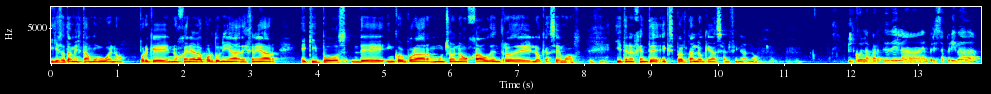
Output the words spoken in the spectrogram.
Y eso también está muy bueno, porque nos genera la oportunidad de generar equipos, de incorporar mucho know-how dentro de lo que hacemos y tener gente experta en lo que hace al final, ¿no? Y con la parte de la empresa privada,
